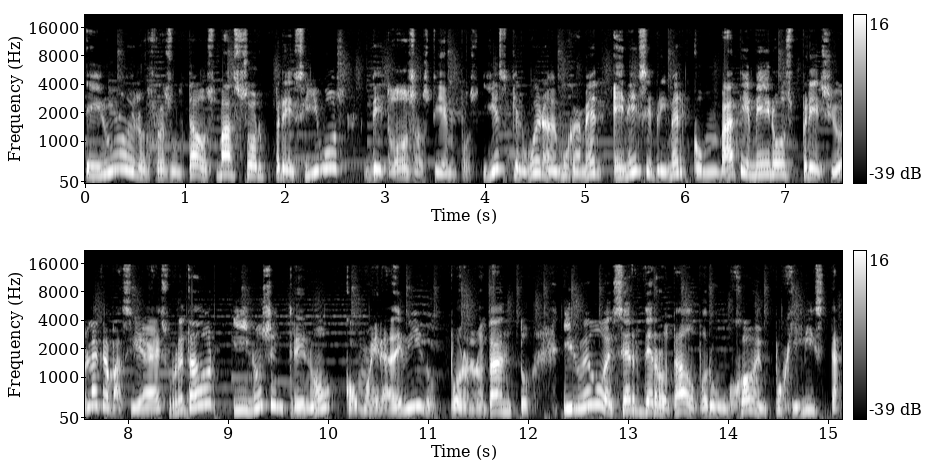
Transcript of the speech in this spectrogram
en uno de los resultados más sorpresivos de todos los tiempos. Y es que el bueno de Muhammad en ese primer combate menospreció la capacidad de su retador y no se entrenó como era debido. Por lo tanto, y luego de ser derrotado por un joven pugilista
